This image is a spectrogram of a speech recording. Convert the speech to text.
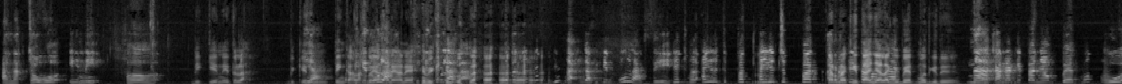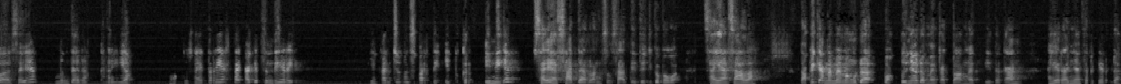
anak cowok ini uh, bikin itulah bikin ya, tingkah bikin laku yang aneh-aneh. Bikin, bikin ulah. ulah. Sebenarnya dia nggak nggak bikin ulah sih, dia cuma ayo cepet, hmm. ayo cepet. Karena kita kitanya lagi bad mood gitu ya. Nah, karena kitanya bad mood, wah saya mendadak teriak. Waktu saya teriak, saya kaget sendiri. Ya kan cuma seperti itu. Ini kan saya sadar langsung saat itu juga bahwa saya salah. Tapi karena memang udah waktunya udah mepet banget gitu kan. Akhirnya saya pikir udah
